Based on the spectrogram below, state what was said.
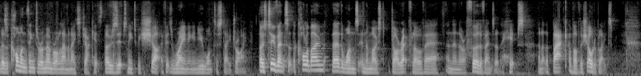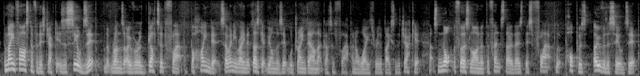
There's a common thing to remember on laminated jackets. Those zips need to be shut if it's raining and you want to stay dry. Those two vents at the collarbone, they're the ones in the most direct flow of air. And then there are further vents at the hips and at the back above the shoulder blades. The main fastener for this jacket is a sealed zip that runs over a guttered flap behind it. So any rain that does get beyond the zip will drain down that guttered flap and away through the base of the jacket. That's not the first line of defense though. There's this flap that poppers over the sealed zip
